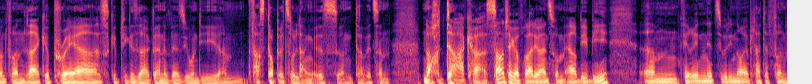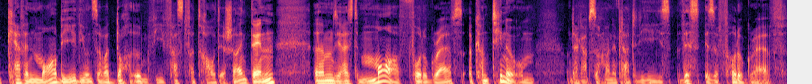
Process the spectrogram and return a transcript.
Version von Like a Prayer. Es gibt, wie gesagt, eine Version, die ähm, fast doppelt so lang ist und da wird's dann noch darker. Soundcheck auf Radio 1 vom RBB. Ähm, wir reden jetzt über die neue Platte von Kevin Morby, die uns aber doch irgendwie fast vertraut erscheint, denn ähm, sie heißt More Photographs, a Continuum. Und da gab's doch mal eine Platte, die hieß This is a Photograph.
